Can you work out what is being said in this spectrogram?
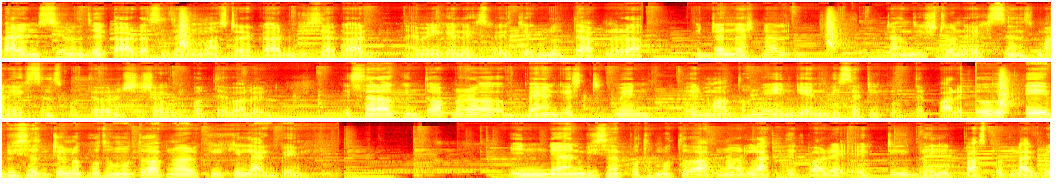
কারেন্সি অনুযায়ী কার্ড আছে, যেমন Mastercard Visa card American Express যেগুলোতে আপনারা international transaction exchange money exchange করতে পারেন সে সকল করতে পারেন এছাড়াও কিন্তু আপনারা ব্যাংক স্টেটমেন্ট এর মাধ্যমে ইন্ডিয়ান ভিসাটি করতে পারেন। তো এই ভিসার জন্য প্রথমত আপনার কি কি লাগবে? ইন্ডিয়ান ভিসা প্রথমত আপনার লাগতে পারে একটি ভ্যালিড পাসপোর্ট লাগবে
